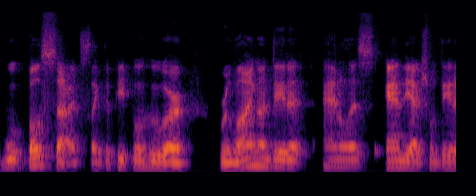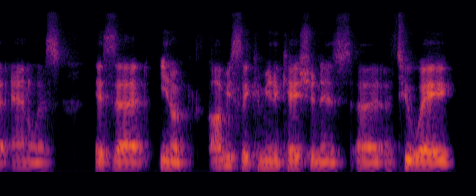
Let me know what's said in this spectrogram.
both sides, like the people who are relying on data analysts and the actual data analysts, is that you know obviously communication is a, a two-way,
